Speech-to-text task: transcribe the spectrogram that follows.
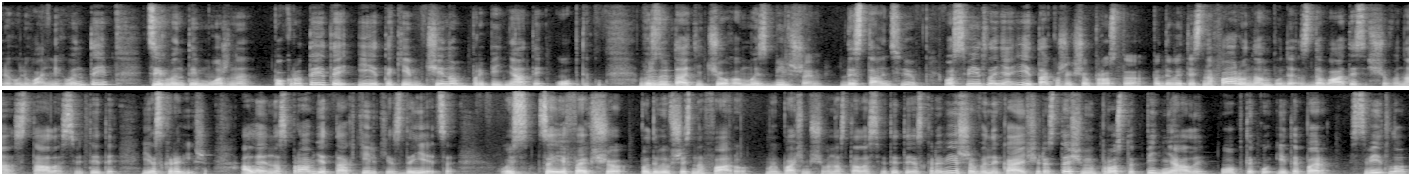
регулювальні гвинти. Ці гвинти можна покрутити і таким чином припідняти оптику. В результаті чого ми збільшуємо дистанцію освітлення, і також, якщо просто подивитись на фару, нам буде здаватись, що вона стала світити яскравіше. Але насправді так тільки здається. Ось цей ефект, що подивившись на фару, ми бачимо, що вона стала світити яскравіше, виникає через те, що ми просто підняли оптику, і тепер світло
